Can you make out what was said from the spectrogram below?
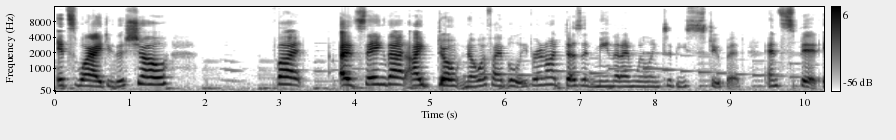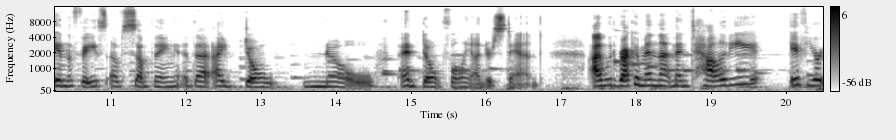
it's why I do this show. But uh, saying that I don't know if I believe or not doesn't mean that I'm willing to be stupid and spit in the face of something that I don't know and don't fully understand. I would recommend that mentality if you're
